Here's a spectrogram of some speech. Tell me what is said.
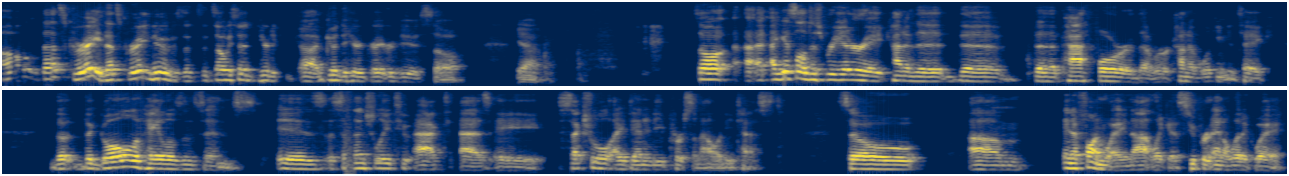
Oh, that's great. That's great news. It's it's always good to hear uh, good to hear great reviews. So, yeah. So I, I guess I'll just reiterate kind of the the the path forward that we're kind of looking to take. The the goal of Halos and Sins is essentially to act as a sexual identity personality test. So um, in a fun way, not like a super analytic way,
